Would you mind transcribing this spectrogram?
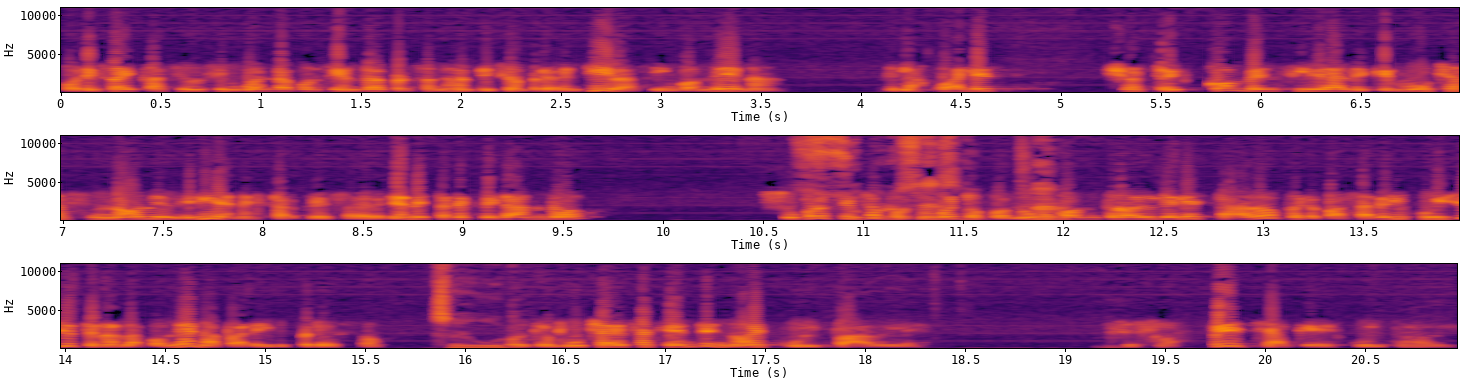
Por eso hay casi un 50% de personas en prisión preventiva, sin condena, de las cuales yo estoy convencida de que muchas no deberían estar presas, deberían estar esperando su proceso, por supuesto, con un control del Estado, pero pasar el juicio y tener la condena para ir preso. Seguro. Porque mucha de esa gente no es culpable. Se sospecha que es culpable.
